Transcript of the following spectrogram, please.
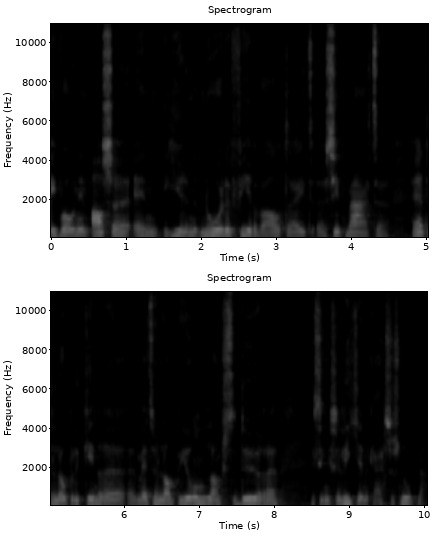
Ik woon in Assen en hier in het noorden vieren we altijd uh, Sint Maarten. Dan lopen de kinderen uh, met hun lampion langs de deuren en zingen ze een liedje en dan krijgen ze snoep. Nou,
